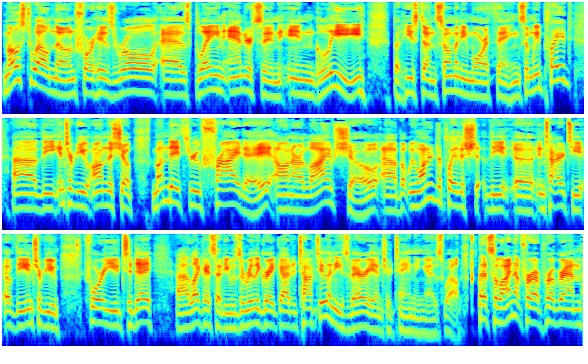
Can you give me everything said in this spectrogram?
most well known for his role as Blaine Anderson in Glee, but he's done so many more things. And we played uh, the interview on the show Monday through Friday on our live show, uh, but we wanted to play the, sh- the uh, entirety of the interview for you today. Uh, like I said, he was a really great guy to talk to, and he's very entertaining as well. That's the lineup for our program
